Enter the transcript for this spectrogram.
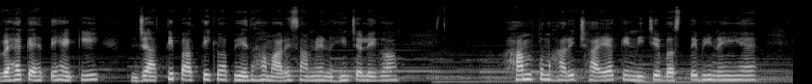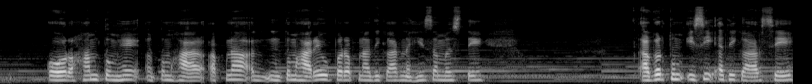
वह कहते हैं कि, जाति पाति का भेद हमारे सामने नहीं चलेगा। हम तुम्हारी छाया के नीचे बसते भी नहीं हैं, और हम तुम्हें, तुम्हार, अपना, तुम्हारे ऊपर अपना अधिकार नहीं समझते। अगर तुम इसी अधिकार से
